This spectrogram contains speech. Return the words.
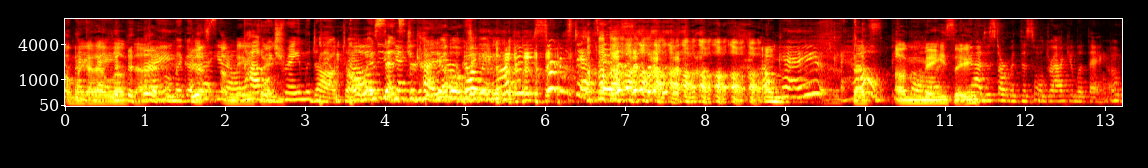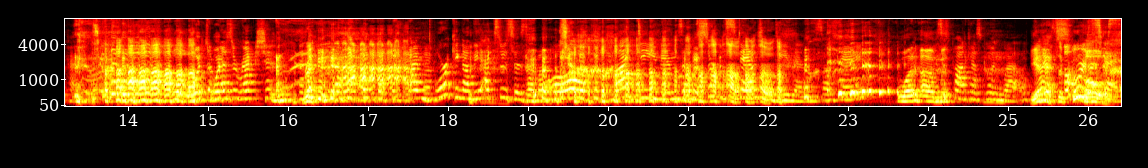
Oh my god, I love that. right? Oh my goodness. That's You know, amazing. How do we train the dog to always do sense the your career coyote? going under these circumstances? okay. That's Help people. amazing. You had to start with this whole Dracula thing. Okay. What, the what, resurrection. I'm working on the exorcism of all my demons and circumstantial demons. Okay. what, um, Is this podcast going well? Yes, of Oh, course. yes.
